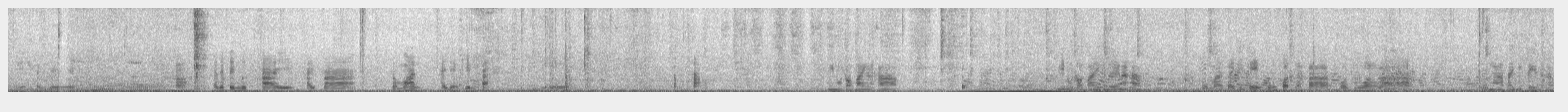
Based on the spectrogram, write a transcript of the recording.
อันนี้ไข่แดงค่ะก็จะเป็นหมึกไข่ ไข่ปลาแซลมอน ไข่แดงเค็มค่ะนี่เลยฉ่ำเมนูต่อไปกันเลยครับ เมนูต่อไปกันเลยนะครับ ปูม้าไซส์พิเศษกุ้งสดนะคะโคตรม่วงล้าปูม้าไซส์พิเศษนะครับ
